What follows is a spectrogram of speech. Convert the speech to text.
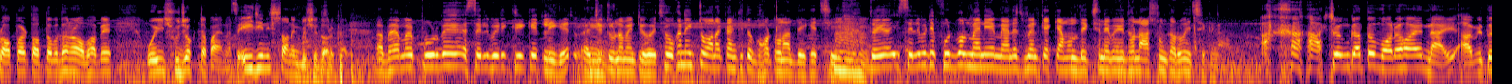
প্রপার তত্ত্বাবধানের অভাবে ওই সুযোগটা পায় না। এই জিনিসটা অনেক বেশি দরকার। ভাই আমার পূর্বে সেলিব্রিটি ক্রিকেট লিগের যে টুর্নামেন্টটি হয়েছে ওখানে একটু অনাকাঙ্ক্ষিত ঘটনা দেখেছি। তো এই সেলিব্রিটি ফুটবল ম্যানিয়ে ম্যানেজমেন্টকে কেমন দেখছেন এবং এই ধরনের আশঙ্কা রয়েছে কিনা? আশঙ্কা তো মনে হয় নাই, আমি তো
